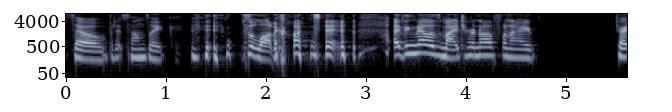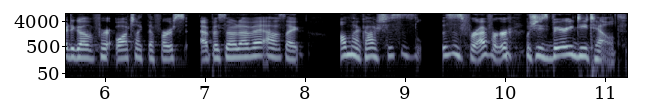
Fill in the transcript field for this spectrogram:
So, but it sounds like it's a lot of content. I think that was my turn off when I tried to go for watch like the first episode of it. I was like, oh my gosh, this is this is forever. Well, she's very detailed.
